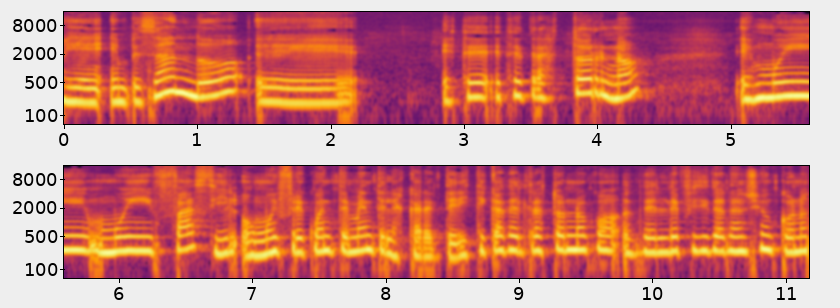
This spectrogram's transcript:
empezando, este, este trastorno es muy, muy fácil o muy frecuentemente las características del trastorno del déficit de atención con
